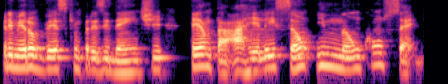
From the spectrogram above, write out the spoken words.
primeira vez que um presidente tenta a reeleição e não consegue.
